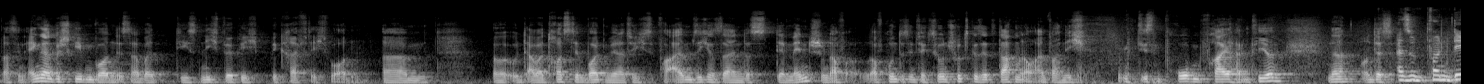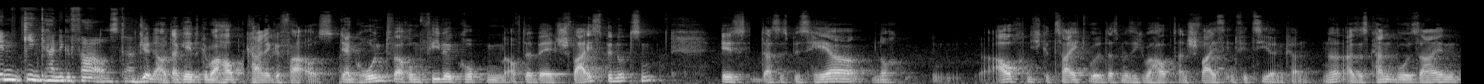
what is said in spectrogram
was in England beschrieben worden ist, aber die ist nicht wirklich bekräftigt worden. Ähm, äh, und aber trotzdem wollten wir natürlich vor allem sicher sein, dass der Mensch und auf, aufgrund des Infektionsschutzgesetzes darf man auch einfach nicht mit diesen Proben frei hantieren. Ne? Und das, also von denen ging keine Gefahr aus dann? Genau, da geht überhaupt keine Gefahr aus. Der Grund, warum viele Gruppen auf der Welt Schweiß benutzen, ist, dass es bisher noch auch nicht gezeigt wurde, dass man sich überhaupt an Schweiß infizieren kann. Ne? Also es kann wohl sein,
